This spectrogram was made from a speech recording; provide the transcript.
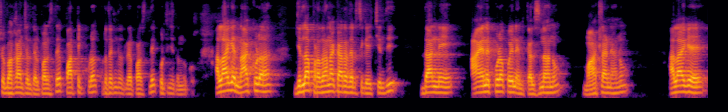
శుభాకాంక్షలు తెలపాల్సిందే. పార్టీకి కూడా కృతజ్ఞతలు తెలపాల్సిందే గుర్తించినందుకు. అలాగే నాకు కూడా జిల్లా ప్రధాన కార్యదర్శిగా ఇచ్చింది. దాన్ని ఆయనకు కూడా పోయి నేను కలిసినాను మాట్లాడినాను. అలాగే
